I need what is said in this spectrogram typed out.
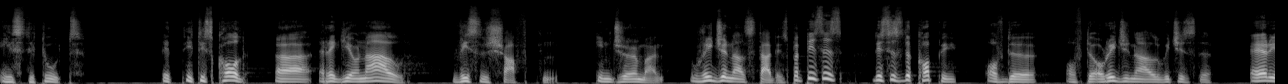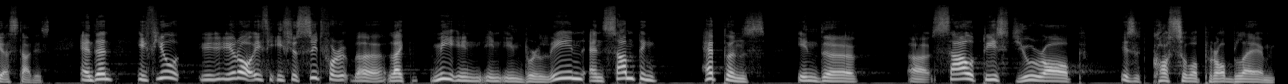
Institute. It, it is called uh, Regionalwissenschaften in German, regional studies. But this is this is the copy of the of the original, which is the area studies. And then if you you know if if you sit for uh, like me in, in in Berlin and something happens in the uh, southeast Europe, is it Kosovo problem,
